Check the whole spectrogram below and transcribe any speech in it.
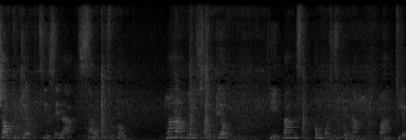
trong chữ triệu thì sẽ là 6 chữ số 0 36 triệu thì 36 không có chữ số 0 nào? Và triệu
